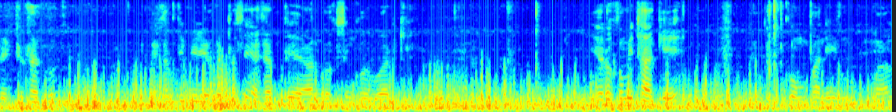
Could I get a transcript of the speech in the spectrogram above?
দেখতে থাকুন। এক হাত দিয়ে ভিডিও করতেছি এক হাত দিয়ে আনবক্সিং করব আর কি। এরকমই থাকে। কোম্পানির মাল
